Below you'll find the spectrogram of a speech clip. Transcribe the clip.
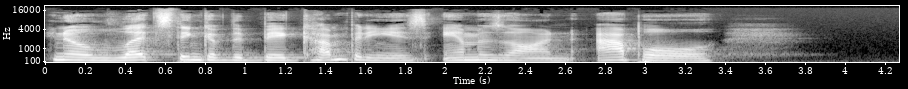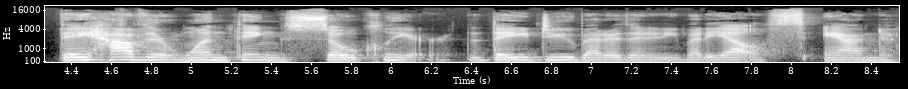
you know, let's think of the big companies, Amazon, Apple, they have their one thing so clear that they do better than anybody else. And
